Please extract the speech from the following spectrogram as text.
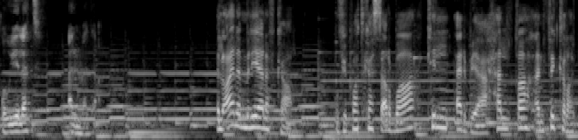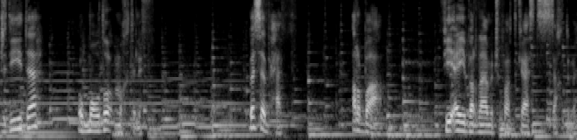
طويلة المدى. العالم مليان أفكار. وفي بودكاست أرباع كل أربعة حلقة عن فكرة جديدة وبموضوع مختلف. بس أبحث. أرباع في أي برنامج بودكاست تستخدمه؟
